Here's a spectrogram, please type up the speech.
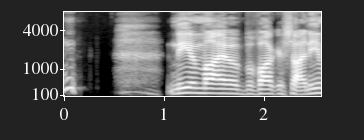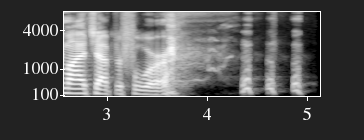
Nehemiah Bavakashah, Nehemiah chapter 4.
